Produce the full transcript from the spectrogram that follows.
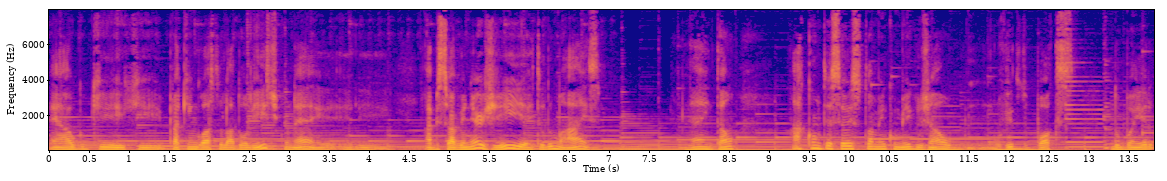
é algo que, que para quem gosta do lado holístico, né, ele absorve energia e tudo mais, né? Então, aconteceu isso também comigo já, o, o vidro do box do banheiro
